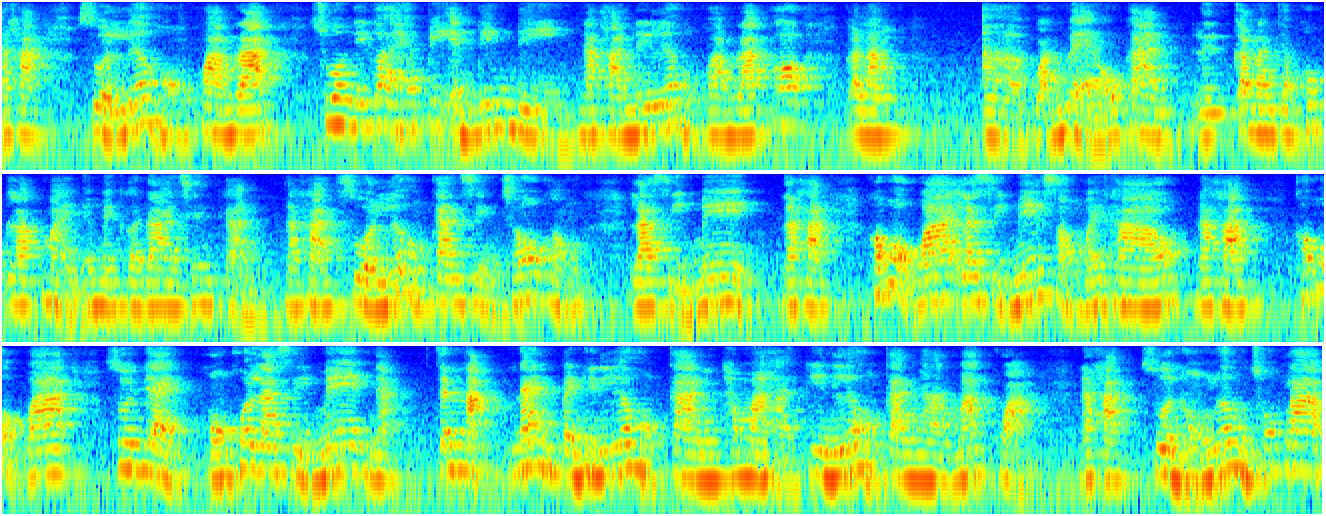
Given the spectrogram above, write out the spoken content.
นะคะ ส่วนเรื่องของความรักช่วงนี้ก็ happy ending ดีนะคะ ในเรื่องของความรักก็กำลังหวานแหววกัน หรือกำลังจะพบรักใหม่ได้ไหมก็ได้เช่นกันนะคะ ส่วนเรื่องของการเสี่ยงโชคของราศีเมษนะคะเขาบอกว่าราศีเมษสองไม้เท้านะคะ เขาบอกว่าส่วนใหญ่ของคนราศีเมษเนี่ยจะหนักแน่นไปในเรื่องของการทำมาหากินเรื่องของการงานมากกว่านะคะ ส่วนของเรื่องของโชคลาภ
